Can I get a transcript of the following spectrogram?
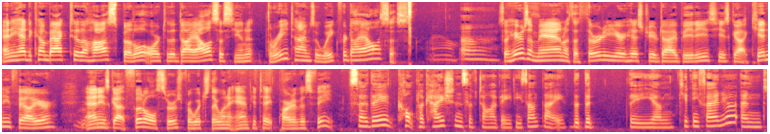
and he had to come back to the hospital or to the dialysis unit three times a week for dialysis. Wow. Oh, So here's a man with a 30 year history of diabetes. He's got kidney failure and he's got foot ulcers for which they want to amputate part of his feet. so they're complications of diabetes, aren't they? The, the, the um, kidney failure and,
